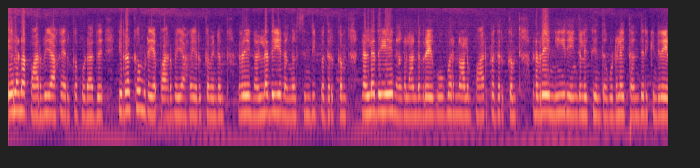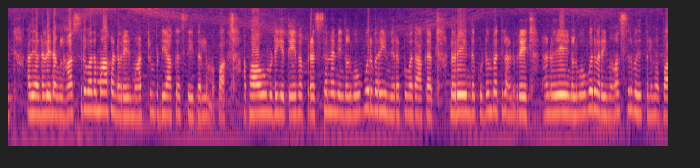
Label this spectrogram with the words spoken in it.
ஏளன பார்வையாக இருக்கக்கூடாது இரக்கமுடைய பார்வையாக இருக்க வேண்டும். ஆண்டவரே நல்லதையே நாங்கள் சிந்திப்பதற்கும் நல்லதையே நாங்கள் ஆண்டவரே ஒவ்வொரு நாளும் பார்ப்பதற்கும் ஆண்டவரே நீர் எங்களுக்கு இந்த உடலை தந்திருக்கின்றே அதை ஆண்டவரே நாங்கள் ஆசீர்வாதமாக ஆண்டவரே மாற்றும்படியாக செய்தரலும் அப்பா. அப்பா உம்முடைய தேவ பிரசன்னம் எங்கள் ஒவ்வொருவரையும் நிரப்புவதாக. ஆண்டவரே இந்த குடும்பத்தில் ஆண்டவரே ஆண்டவரே எங்கள் ஒவ்வொருவரையும் ஆசீர்வதித்தலும் அப்பா.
